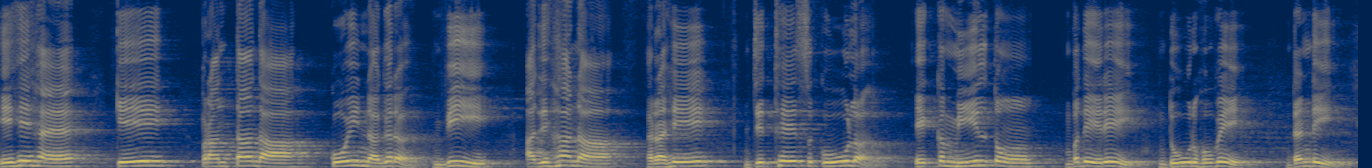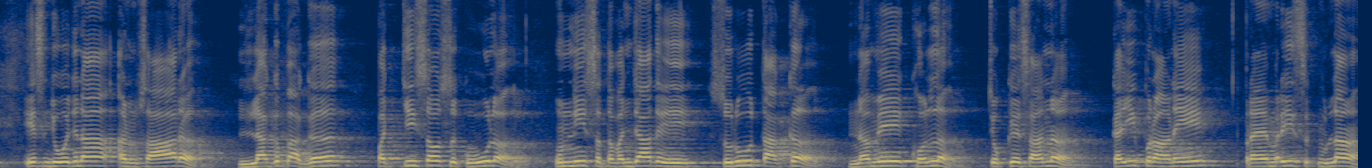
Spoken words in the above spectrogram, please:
ਇਹ ਹੈ ਕਿ ਪ੍ਰਾਂਤਾਂ ਦਾ ਕੋਈ ਨਗਰ ਵੀ ਅਜਿਹਾ ਨਾ ਰਹੇ ਜਿੱਥੇ ਸਕੂਲ ਇੱਕ ਮੀਲ ਤੋਂ ਵਧੇਰੇ ਦੂਰ ਹੋਵੇ। ਡੰਡੀ। ਇਸ ਯੋਜਨਾ ਅਨੁਸਾਰ ਲਗਭਗ 2500 ਸਕੂਲ 1957 ਦੇ ਸ਼ੁਰੂ ਤੱਕ ਨਵੇਂ ਖੁੱਲ ਚੁੱਕੇ ਸਨ। ਕਈ ਪੁਰਾਣੇ ਪ੍ਰਾਇਮਰੀ ਸਕੂਲਾਂ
